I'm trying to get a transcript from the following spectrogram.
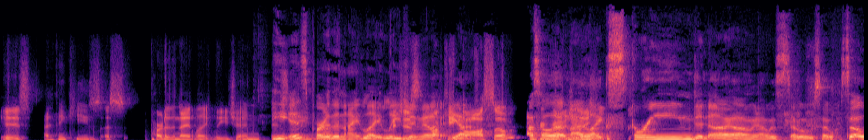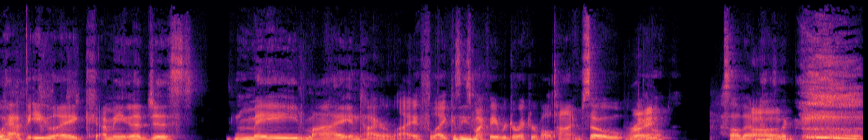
is i think he's a part of the nightlight legion he, he? is part of the nightlight legion which is fucking yeah. awesome. I saw that and i like screamed and I, I mean i was so so so happy like i mean that just made my entire life like because he's my favorite director of all time so right you know, I saw that and um, I was like,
